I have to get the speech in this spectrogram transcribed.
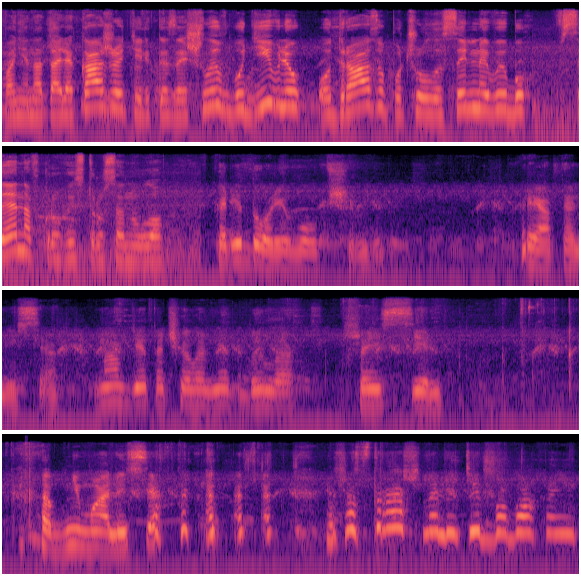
Пані Наталя каже, тільки зайшли в будівлю, одразу почули сильний вибух. Все навкруги струсануло. В коридоре, в общем, прятались. Нас где-то человек было 6-7. Обнимались. Уже страшно летит, бабахает.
